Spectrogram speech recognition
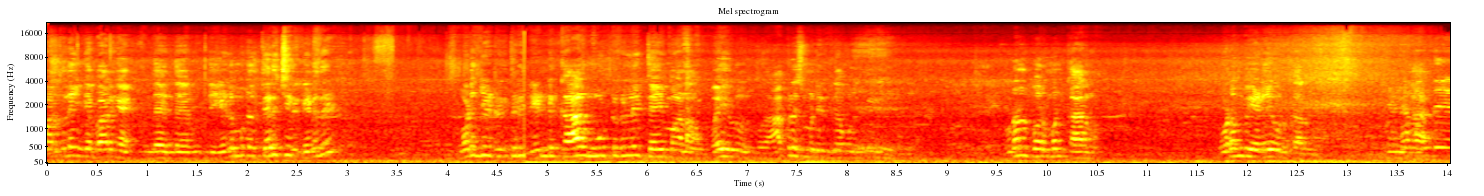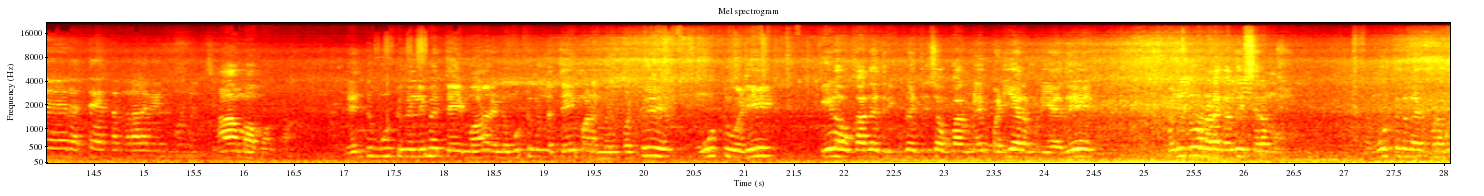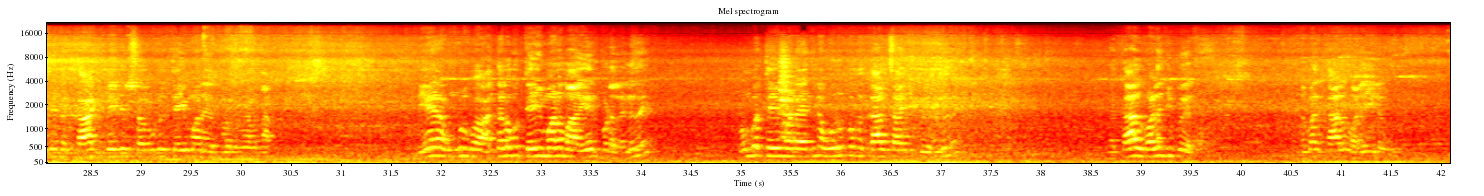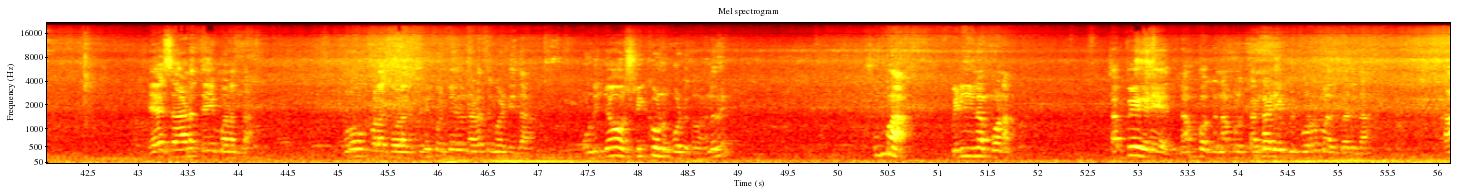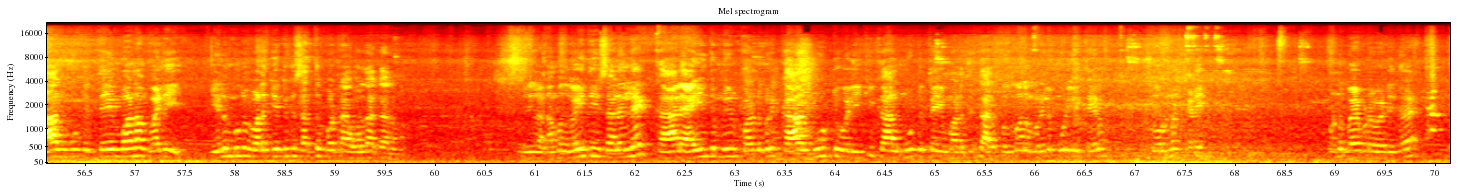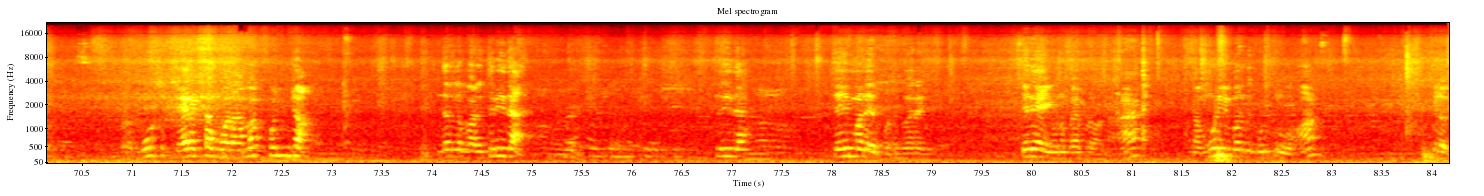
தேய்மானத்தில் இங்கே பாருங்க இந்த இந்த எலும்புகள் தெரிச்சிருக்கு. என்னது? உடஞ்சிட்டு இருக்குது ரெண்டு கால் மூட்டுகள்லையும் தேய்மானம். வை ஆப்ரேஷன் பண்ணியிருக்கவங்களுக்கு உடல் பருமன் காரணம். உடம்பு எடைய ஒரு காரணம். ஆமாம் ஆமாம் ரெண்டு மூட்டுகள்லையுமே தேய்மானம் ரெண்டு மூட்டுகளில் தேய்மானம் ஏற்பட்டு மூட்டு வலி கீழே உட்காந்து திருப்பி திருச்சி உட்கார முடியாது படியேற முடியாது. கொஞ்சம் தூரம் நடக்கிறது சிரமம். மூட்டுகள் ஏற்படக்கூடிய இந்த காட்டிலேயே சவுகள் தேய்மானம் ஏற்படுறதுனால தான். நேரம் உங்களுக்கு அந்த அளவுக்கு தேய்மானம் ஏற்படலை? என்னது? ரொம்ப தேய்மானம் ஆயிடுச்சுன்னா ஒரு பக்கம் கால் சாஞ்சி போயிருந்தது இந்த கால் வளைஞ்சு போயிடும். இந்த மாதிரி கால் வளையல லேசான தேய்மானம் தான். உணவு பழக்க வழக்கத்துலேயும் கொஞ்சம் இது நடத்துக்க வேண்டியதான் முடிஞ்சா ஒரு ஸ்டிக் ஒன்று போட்டுக்கலாம். என்னது? சும்மா வெளியெல்லாம் போனால் தப்பே கிடையாது. நம்ம நம்மளுக்கு கண்ணாடி எப்படி போடுறோமோ அது மாதிரி தான் கால் மூட்டு தேய்மான வலி எலும்புகள் வளைஞ்சதுக்கு சத்து பற்றாக்குறை தான் காரணம். புரியுங்களா நமது வைத்தியசாலையிலே காலை ஐந்து மணி பன்னெண்டு மணி கால் மூட்டு வலிக்கு கால் மூட்டு தேய்மானத்துக்கு அற்புதமான முறையில் மூலிகை தேயும் சோறுனும் கிடைக்கும். ஒன்றும் பயப்பட வேண்டியதில்லை. மூட்டு டேரெக்டாக போடாமல் கொஞ்சம். இந்த இடத்துல பாருங்க தெரியுதா? தெரியுதா? தேய்மானம் ஏற்பட்டு வேற சரியா இவனை பயப்பட வேண்டாம். நான் மூலிகை மருந்து கொடுத்துருவோம். கிலோ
